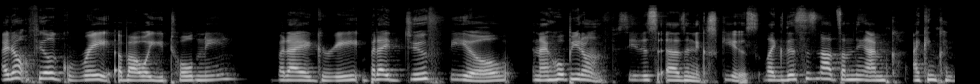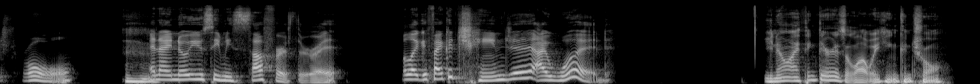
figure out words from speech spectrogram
I don't feel great about what you told me, but I agree. But I do feel, and I hope you don't see this as an excuse. Like this is not something I'm I can control, Mhm. and I know you see me suffer through it. But like if I could change it, I would. You know, I think there is a lot we can control,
